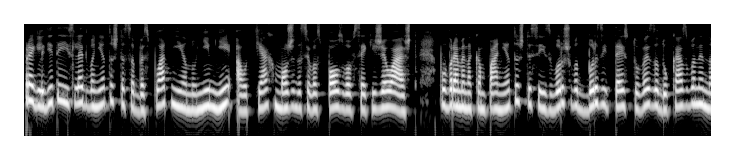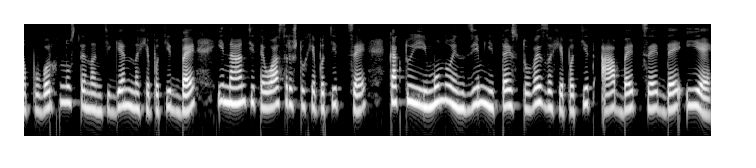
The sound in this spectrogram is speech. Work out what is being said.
Прегледите и изследванията ще са безплатни и анонимни, а от тях може да се възползва всеки желаящ. По време на кампанията ще се извършват бързи тестове за доказване на повърхностен антиген на хепатит Б и на антитела срещу хепатит С, както и имунно ензимни тестове за хепатит А, Б, С, Д и Е.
